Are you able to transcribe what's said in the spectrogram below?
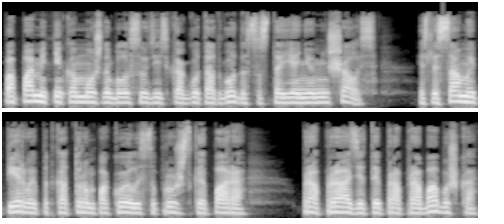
По памятникам можно было судить, как год от года состояние уменьшалось. Если самый первый, под которым покоилась супружеская пара, прапрадед и прапрабабушка,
